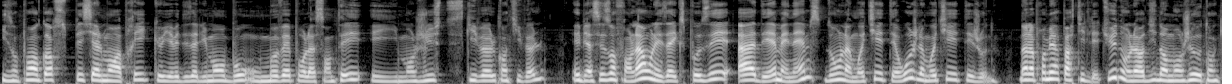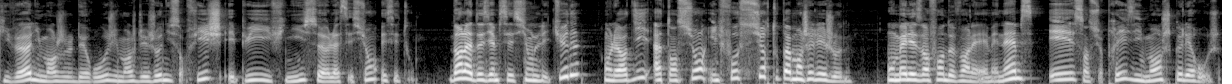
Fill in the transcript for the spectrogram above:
ils n'ont pas encore spécialement appris qu'il y avait des aliments bons ou mauvais pour la santé, et ils mangent juste ce qu'ils veulent quand ils veulent. eh bien ces enfants-là, on les a exposés à des M&M's dont la moitié était rouge, la moitié était jaune. Dans la première partie de l'étude, on leur dit d'en manger autant qu'ils veulent, ils mangent des rouges, ils mangent des jaunes, ils s'en fichent, et puis ils finissent la session et c'est tout. Dans la deuxième session de l'étude, on leur dit attention, il faut surtout pas manger les jaunes. On met les enfants devant les M&M's et sans surprise, ils mangent que les rouges.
